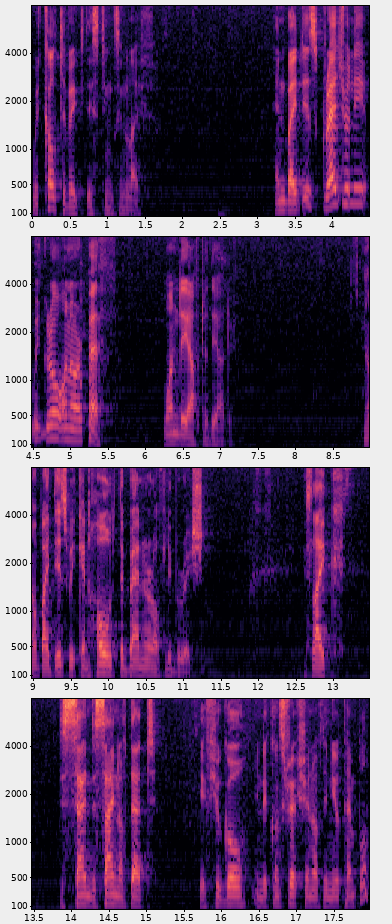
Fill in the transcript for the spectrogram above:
We cultivate these things in life. And by this, gradually, we grow on our path, one day after the other. Now, by this, we can hold the banner of liberation. It's like the sign, the sign of that. If you go in the construction of the new temple,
